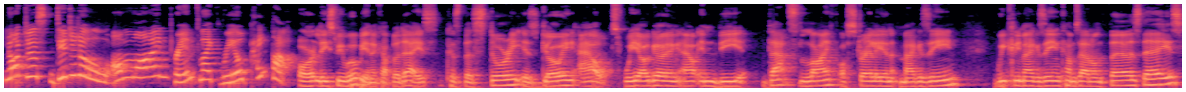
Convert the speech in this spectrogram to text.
not just digital, online print like real paper. Or at least we will be in a couple of days because the story is going out. We are going out in the That's Life Australian magazine. Weekly magazine comes out on Thursdays.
